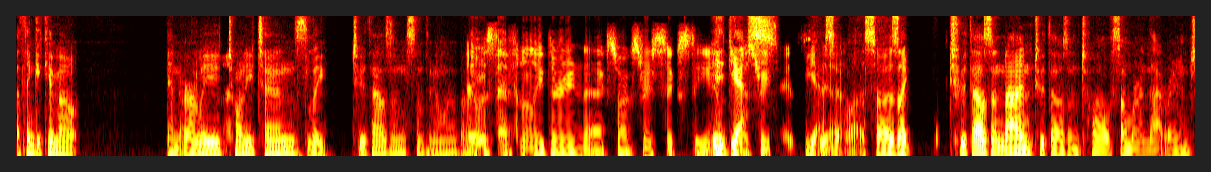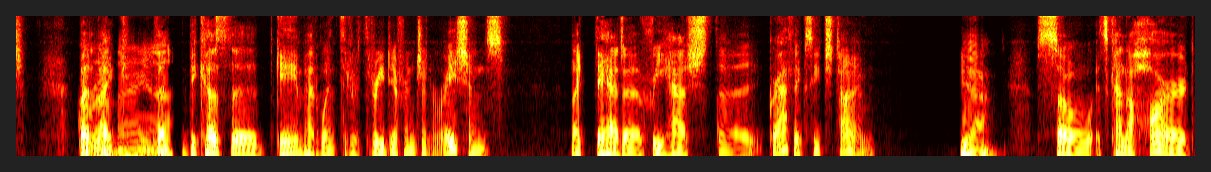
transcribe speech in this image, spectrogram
I think it came out in early uh, 2010s, late 2000s, something like that. It was definitely during the Xbox 360. It- and PS3 yes. days. Yes, Yeah, it was. So it was like 2009, 2012, somewhere in that range. But like, there, yeah. the, because the game had went through three different generations, like they had to rehash the graphics each time. yeah, So it's kind of hard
